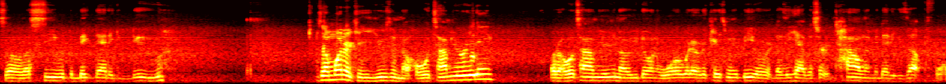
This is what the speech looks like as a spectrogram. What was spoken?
So let's see what the Big Daddy can do. So I'm wondering, can you use him the whole time you're reading? Or the whole time you're, you know, you're doing a war, whatever the case may be, or does he have a certain time limit that he's up for?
